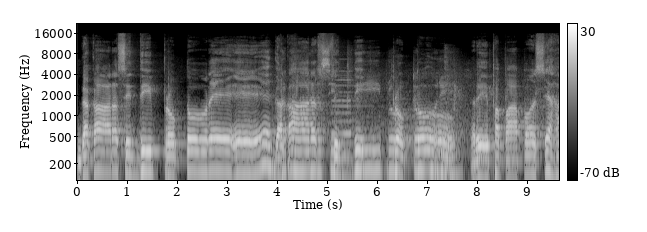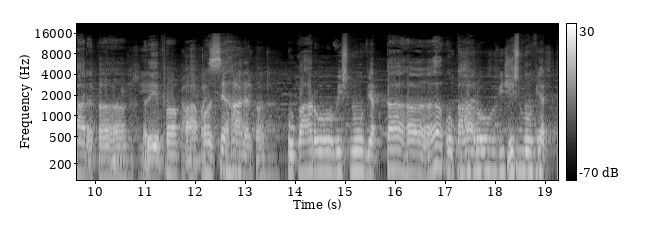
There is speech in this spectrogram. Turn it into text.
गकार सिद्धि प्रोक्तो रे गकार सिद्धि प्रोक्तो रे रेफ पाप से हारक रेफ पाप से हारक। उकारो विष्णु व्यक्त उकारो विष्णु व्यक्त।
